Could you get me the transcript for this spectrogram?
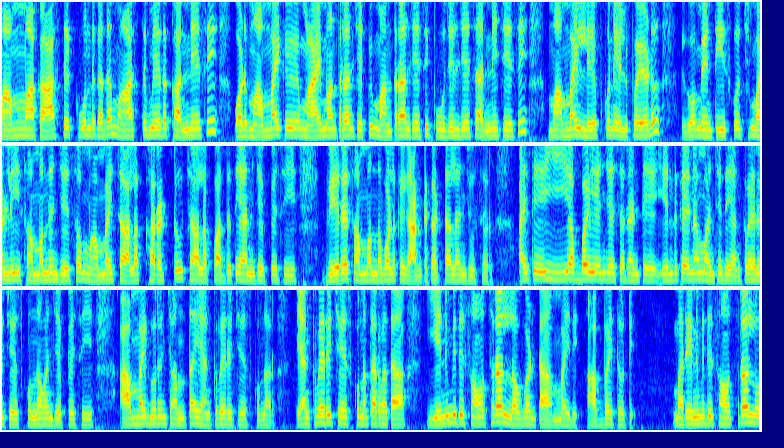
మా అమ్మ మాకు ఆస్తి ఎక్కువ ఉంది కదా మా ఆస్తి మీద కన్నేసి వాడు మా అమ్మాయికి మాయ మంత్రాలు చెప్పి మంత్రాలు చేసి పూజలు చేసి అన్నీ చేసి మా అమ్మాయిని లేపుకుని వెళ్ళిపోయాడు. ఇగో మేము తీసుకొచ్చి మళ్ళీ ఈ సంబంధం చేసాం. మా అమ్మాయి చాలా కరెక్ట్ చాలా పద్ధతి అని చెప్పేసి వేరే సంబంధం వాళ్ళకి అంట కట్టాలని చూశారు. అయితే ఈ అబ్బాయి ఏం చేశారంటే ఎందుకైనా మంచిది ఎంక్వైరీ చేసుకుందామని చెప్పేసి ఆ అమ్మాయి గురించి అంతా ఎంక్వైరీ చేసుకున్నారు. ఎంక్వైరీ చేసుకున్న తర్వాత ఎనిమిది సంవత్సరాలు లవ్ అంట ఆ అమ్మాయిది ఆ అబ్బాయితోటి. మరి ఎనిమిది సంవత్సరాలు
